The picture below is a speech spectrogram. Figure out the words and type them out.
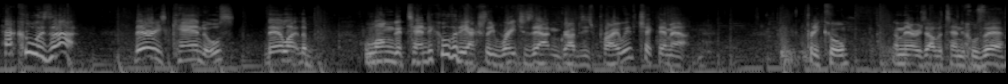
How cool is that? There are his candles. They're like the longer tentacle that he actually reaches out and grabs his prey with. Check them out. Pretty cool. And there his other tentacles there.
